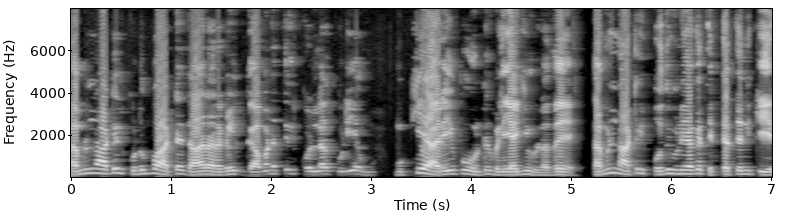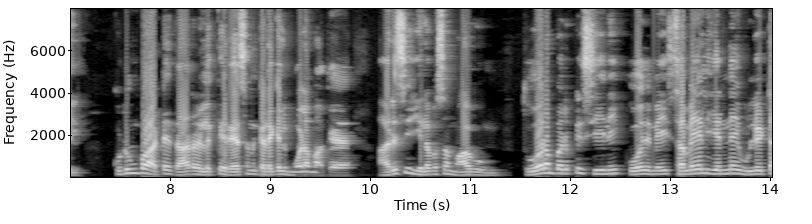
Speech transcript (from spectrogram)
தமிழ்நாட்டில் குடும்ப அட்டைதாரர்கள் கவனத்தில் கொள்ளக்கூடிய முக்கிய அறிவிப்பு ஒன்று வெளியாகி உள்ளது தமிழ்நாட்டில் பொது விநியோக திட்டத்தின் கீழ் குடும்ப அட்டைதாரர்களுக்கு ரேஷன் கடைகள் மூலமாக அரிசி இலவசமாகவும் துவரம்பருப்பு சீனி கோதுமை சமையல் எண்ணெய் உள்ளிட்ட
